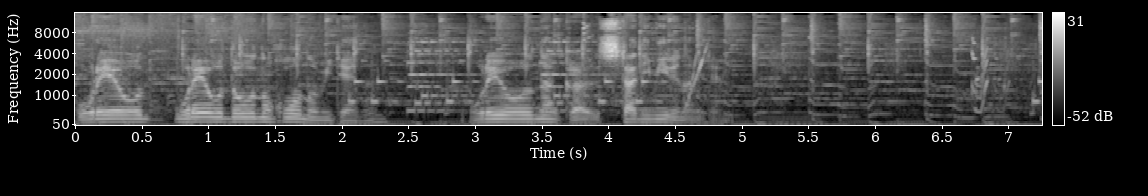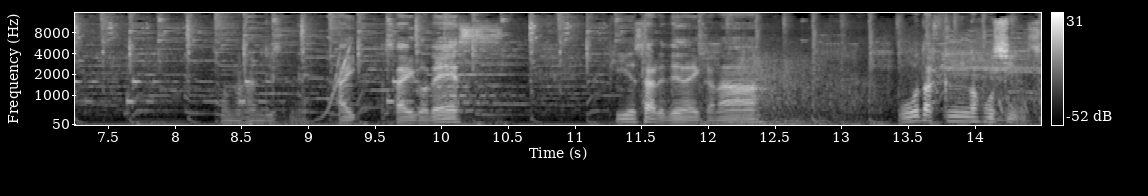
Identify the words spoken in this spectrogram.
俺を、俺をどうのこうのみたいな。俺をなんか下に見るなみたいな。こんな感じですね。はい、最後です。PSR 出ないかな大田くんが欲しいんです。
